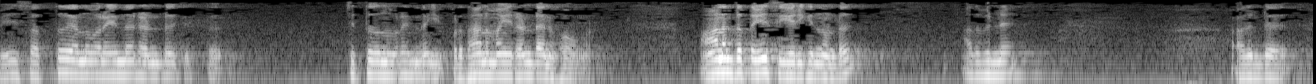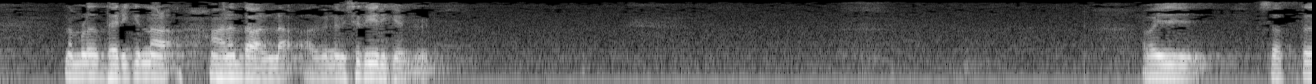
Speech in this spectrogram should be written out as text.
ഈ സത്ത് എന്ന് പറയുന്ന രണ്ട് ചിത്ത് ചിത്ത് എന്ന് പറയുന്ന ഈ പ്രധാനമായി രണ്ട് അനുഭവങ്ങൾ. ആനന്ദത്തെയും സ്വീകരിക്കുന്നുണ്ട്. അത് പിന്നെ അതിന്റെ നമ്മൾ ധരിക്കുന്ന ആനന്ദമല്ല. അത് പിന്നെ വിശദീകരിക്കേണ്ടി വരും. അപ്പൊ ഈ സത്ത്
